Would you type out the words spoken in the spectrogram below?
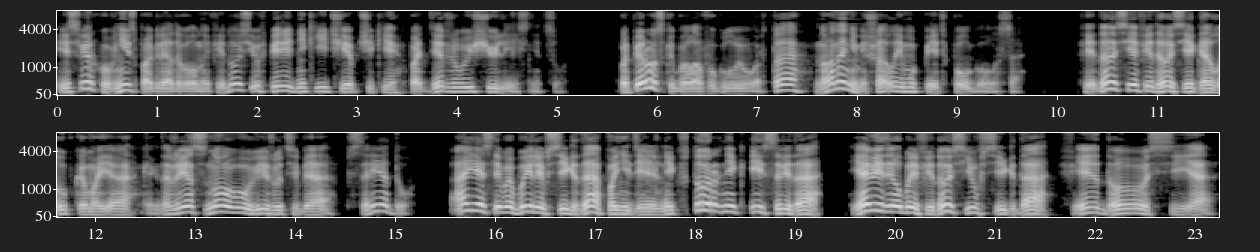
и сверху вниз поглядывал на Федосью в переднике и чепчике, поддерживающую лестницу. Папироска была в углу его рта, но она не мешала ему петь в полголоса. «Федосья, Федосья, голубка моя, когда же я снова увижу тебя? В среду? А если бы были всегда понедельник, вторник и среда, я видел бы Федосью всегда, Федосия».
